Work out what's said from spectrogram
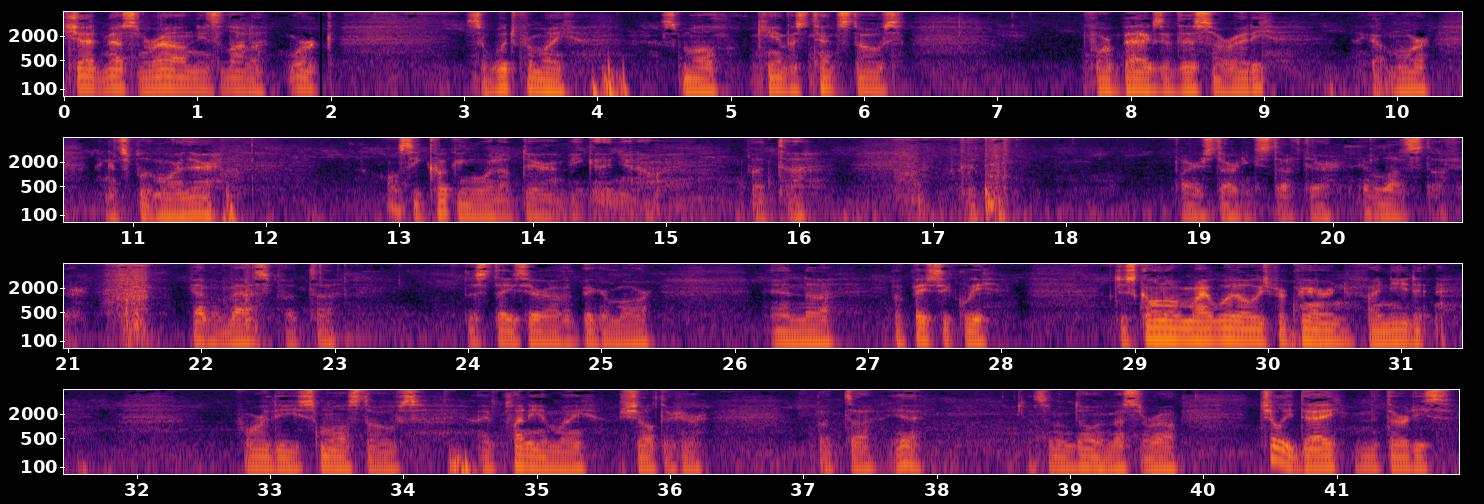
Shed messing around needs a lot of work. So wood for my small canvas tent stoves. Four bags of this already. I got more. I can split more there. Mostly cooking wood up there and be good, you know. But uh, good fire starting stuff there. I have a lot of stuff here. Kind of a mess, but uh, this stays here. I have a bigger mower. And, uh, but basically, just going over my wood, always preparing if I need it for the small stoves. I have plenty in my shelter here. But uh, yeah, that's what I'm doing, messing around. Chilly day in the 30s.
